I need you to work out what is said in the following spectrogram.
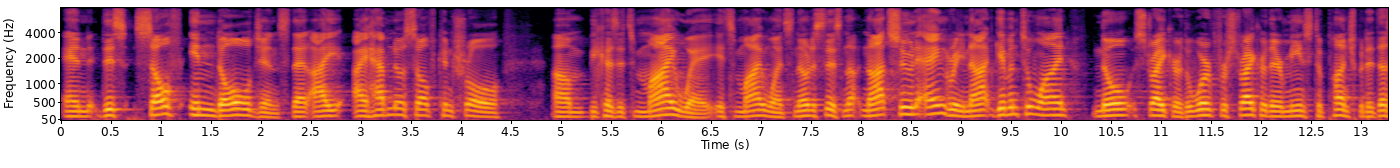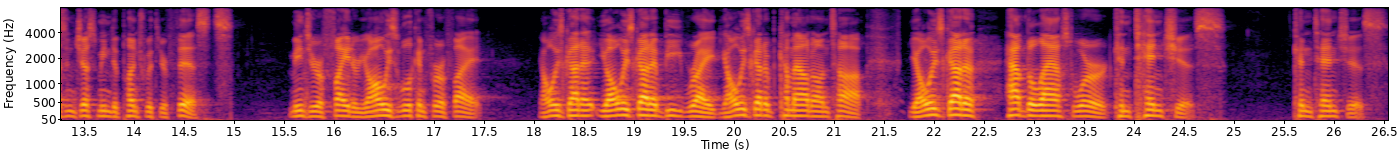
And this self indulgence that I, I have no self control um, because it's my way, it's my wants. Notice this not, not soon angry, not given to wine, no striker. The word for striker there means to punch, but it doesn't just mean to punch with your fists. It means you're a fighter. You're always looking for a fight. You always gotta, you always gotta be right. You always gotta come out on top. You always gotta have the last word. Contentious. Contentious.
